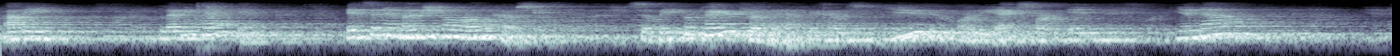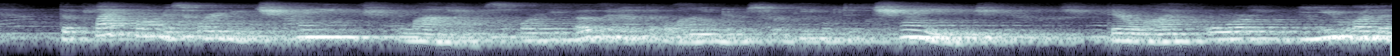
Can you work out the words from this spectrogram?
I mean, let me tell you, it's an emotional roller coaster. So be prepared for that because you are the expert in, you know, the platform is where you change lives or you open up the blinders for people to change their life or you are the,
